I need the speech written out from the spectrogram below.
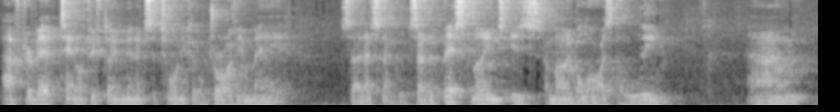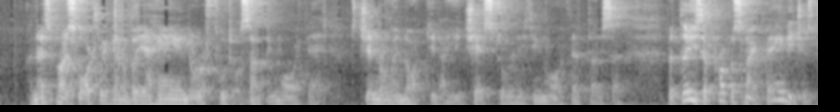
after about 10 or 15 minutes, the tourniquet will drive you mad. So that's no good. So the best means is immobilise the limb. Um, and that's most likely going to be a hand or a foot or something like that. It's generally not, you know, your chest or anything like that, they say. But these are proper snake bandages.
